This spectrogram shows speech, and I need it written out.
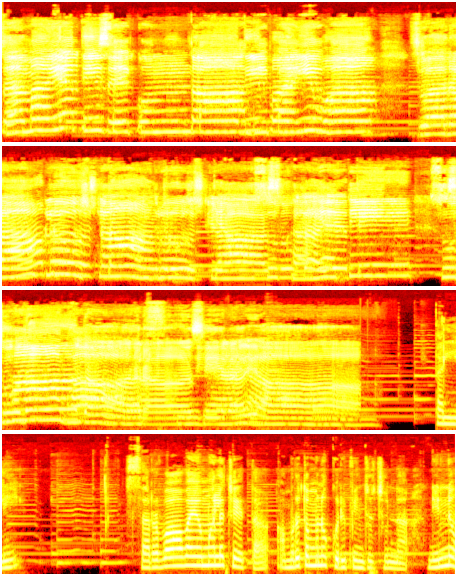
समयति से कुन्दाधिप इव ज्वराप्लुष्टान् दृष्ट्या सुखयति सुधाधाराशिरया తల్లి సర్వావయముల చేత అమృతమును కురిపించుచున్న నిన్ను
